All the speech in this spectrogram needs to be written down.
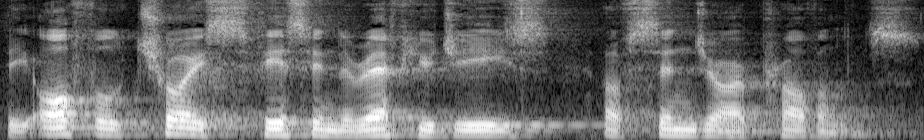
The awful choice facing the refugees of Sinjar province.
